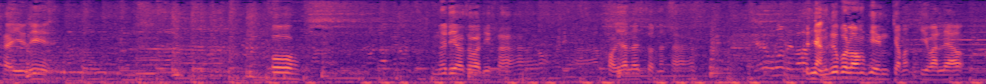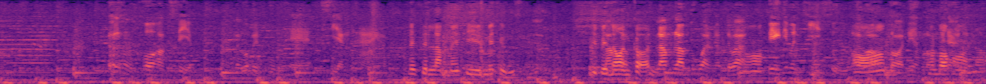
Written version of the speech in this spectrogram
ใครอยู่นี่ โอ้เนื้อเดียวสวัสดีครับ ขออนุญาตไลฟ์สดนะครับ เป็นอย่างคือบร้องเพลงจะมากี่วันแล้ว คออักเสบแล้วก็เป็นภูมิแพ้เสียงหายครับได้ขึ้นลำไหมที่ไม่ถึงที่ไปนอนก่อน ลำลำทุกวันครับ แต่ว่าอ๋อเพลงที่มันคีย์สูงอ๋อแล้วก็ต่อเนื่องมันบอกอ่อนเนาะ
